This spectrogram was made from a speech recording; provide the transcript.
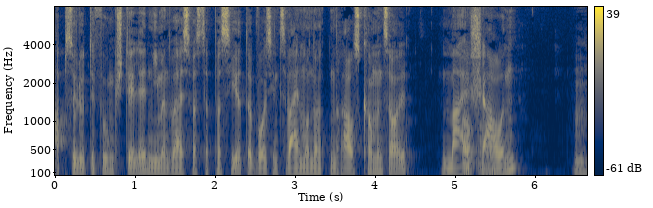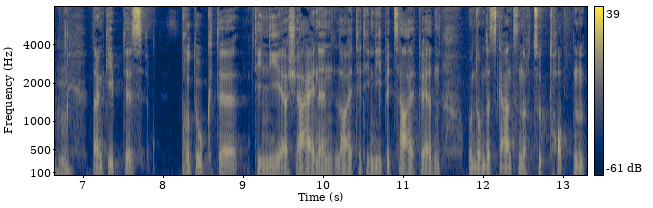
absolute Funkstille. Niemand weiß, was da passiert, obwohl es in zwei Monaten rauskommen soll. Mal schauen. Dann gibt es Produkte, die nie erscheinen, Leute, die nie bezahlt werden. Und um das Ganze noch zu toppen,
